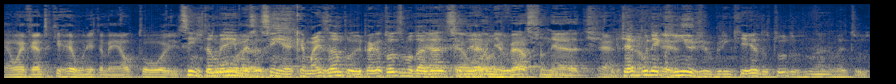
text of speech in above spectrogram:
É um evento que reúne também autores. Sim, também, mas editoras. assim, é que é mais amplo, ele pega todas as modalidades É, é de cinema. o universo nerd. É. Até bonequinho de brinquedo, tudo, né? Vai tudo.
